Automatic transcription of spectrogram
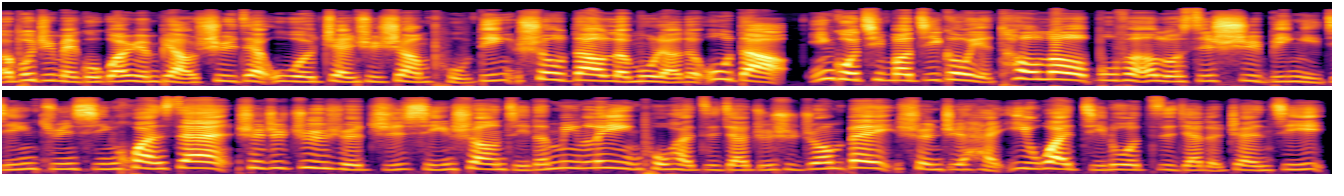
而不止美国官员表示，在乌俄战事上，普丁受到了幕僚的误导。英国情报机构也透露，部分俄罗斯士兵已经军心涣散，甚至拒绝执行上级的命令，破坏自家军事装备，甚至还意外击落自家的战机，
